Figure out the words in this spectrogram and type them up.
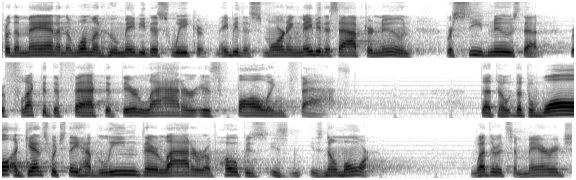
for the man and the woman who maybe this week or maybe this morning, maybe this afternoon received news that reflected the fact that their ladder is falling fast. That the, that the wall against which they have leaned their ladder of hope is, is, is no more. Whether it's a marriage,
